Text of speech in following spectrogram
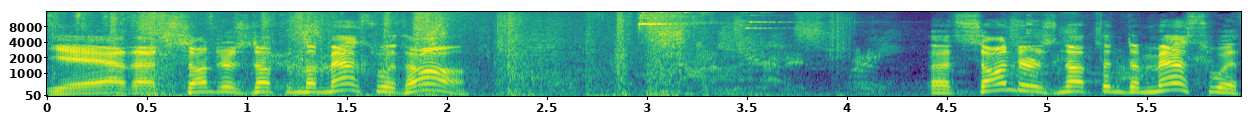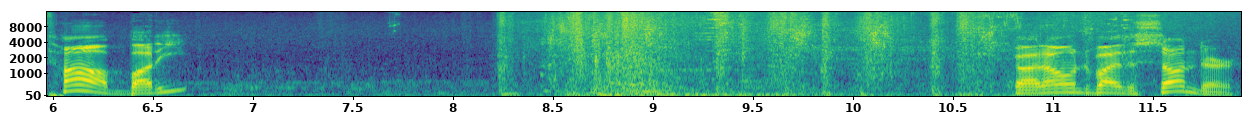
Yeah, that Sunder's nothing to mess with, huh? Uh, that Sunder's nothing to mess with, huh, buddy? Got owned by the Sunder.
